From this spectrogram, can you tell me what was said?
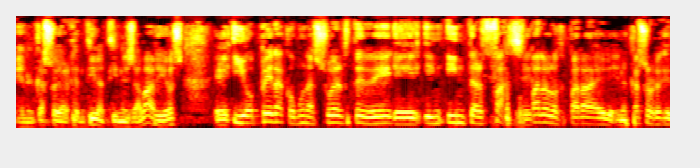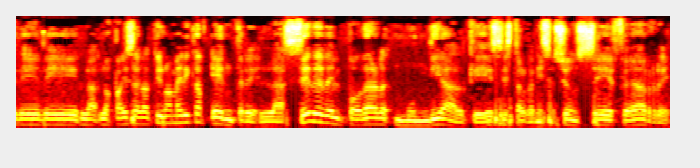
en el caso de Argentina tiene ya varios, y opera como una suerte de interfase para los, para, en el caso de, los países de Latinoamérica, entre la sede del poder mundial, que es esta organización CFR,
